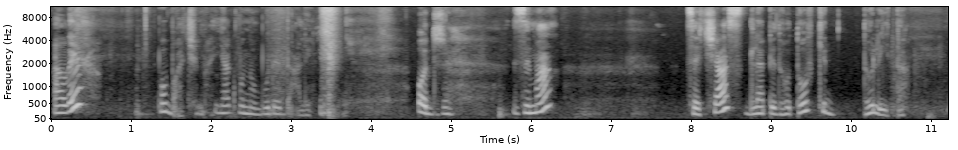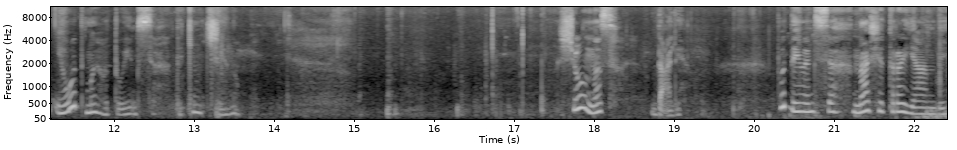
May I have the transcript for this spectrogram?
але побачимо, як воно буде далі. Отже, зима це час для підготовки до літа. І от ми готуємося таким чином. Що у нас далі? Подивимося наші троянди.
